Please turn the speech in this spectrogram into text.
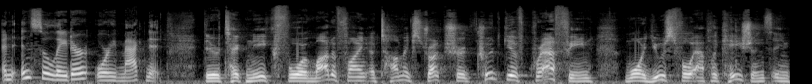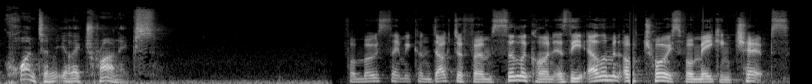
an insulator, or a magnet. Their technique for modifying atomic structure could give graphene more useful applications in quantum electronics. For most semiconductor firms, silicon is the element of choice for making chips.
